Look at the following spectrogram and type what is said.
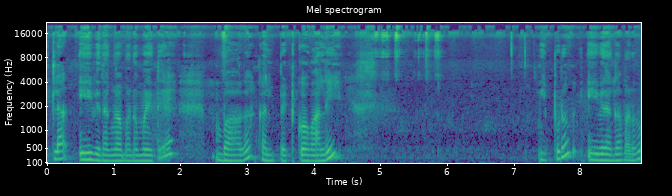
ఇట్లా ఈ విధంగా మనమైతే బాగా కలిపెట్టుకోవాలి. ఇప్పుడు ఈ విధంగా మనము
